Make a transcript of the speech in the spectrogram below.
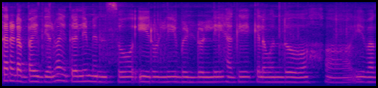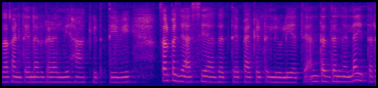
ಥರ ಡಬ್ಬ ಇದೆಯಲ್ವ? ಇದರಲ್ಲಿ ಮೆಣಸು, ಈರುಳ್ಳಿ, ಬೆಳ್ಳುಳ್ಳಿ ಹಾಗೆ ಕೆಲವೊಂದು ಇವಾಗ ಕಂಟೈನರ್ಗಳಲ್ಲಿ ಹಾಕಿರ್ತೀವಿ. ಸ್ವಲ್ಪ ಜಾಸ್ತಿ ಆಗುತ್ತೆ, ಪ್ಯಾಕೆಟಲ್ಲಿ ಉಳಿಯುತ್ತೆ. ಅಂಥದ್ದನ್ನೆಲ್ಲ ಈ ಥರ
